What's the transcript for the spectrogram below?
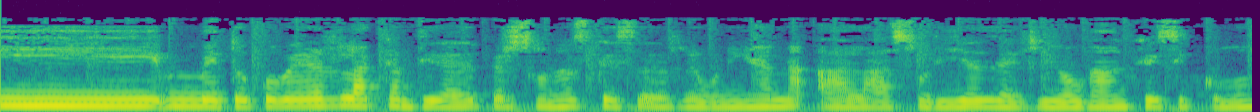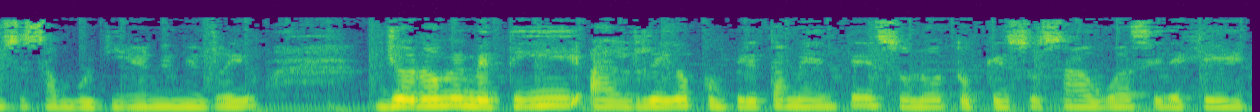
y me tocó ver la cantidad de personas que se reunían a las orillas del río Ganges y cómo se zambullían en el río. Yo no me metí al río completamente, solo toqué sus aguas y dejé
